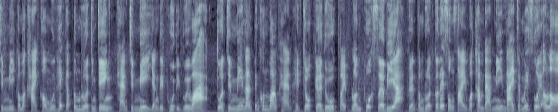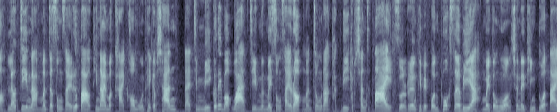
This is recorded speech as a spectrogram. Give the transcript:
จิมมี่ก็มาขายข้อมูลให้กับตำรวจจริง ๆ แถมจิมมี่ยังได้พูดอีกด้วยว่า ตัวจิมมี่นั้นเป็นคนวางแผนให้โจ๊กเกอร์ดูกไปปล้นพวกเซอร์เบีย เพื่อนตำรวจก็ได้สงสัยว่าทำแบบนี้นายจะไม่ซวยเอาหรอ แล้วจีนน่ะมันจะสงสัยหรือเปล่าที่นายมาขายข้อมูลให้กับฉัน แต่จิมมี่ก็ได้บอกว่าจีนมันไม่สงสัยหรอกมันจงรักภักดีกับฉันจะตาย ส่วนเรื่องที่ไปปล้นพวกเซอร์เบีย ไม่ต้องห่วงฉันได้ทิ้งตัวตาย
